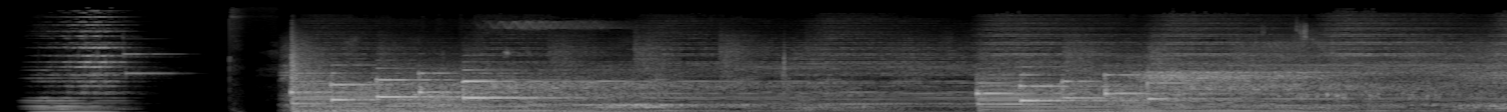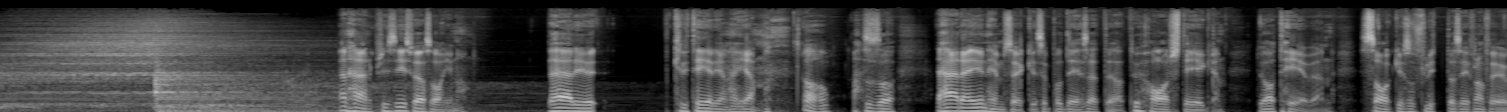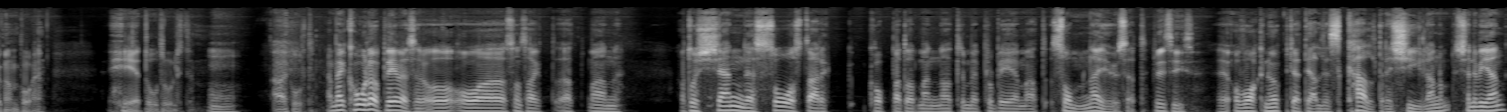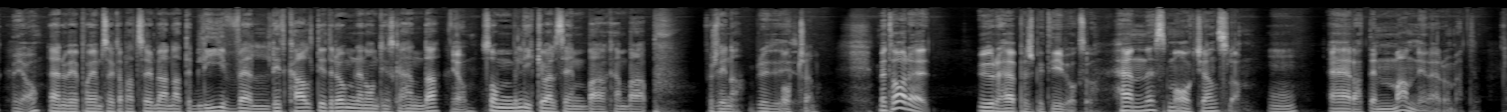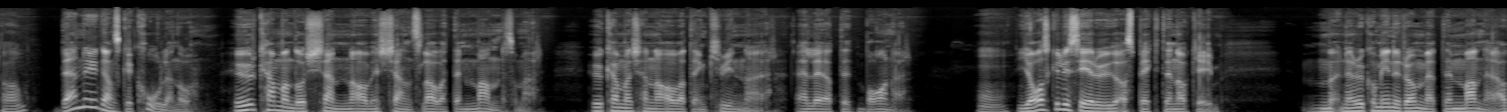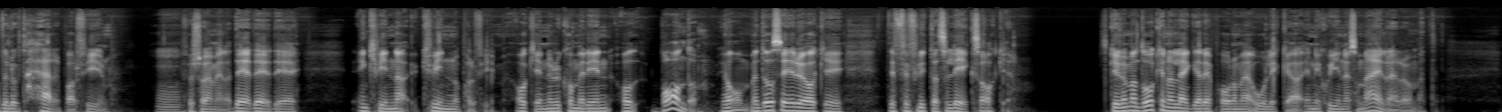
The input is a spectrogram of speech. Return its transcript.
Men här, precis vad jag sa innan. Det här är ju kriterierna igen. Ja. Alltså, det här är ju en hemsökelse på det sättet att du har stegen, du har tvn, saker som flyttar sig framför ögonen på en. Helt otroligt. Mm. Ja, coolt. Ja men coola upplevelser och, och som sagt att man, att de känner så starkt kopplat att man har till och med problem att somna i huset. Precis. Eh, Och vakna upp till att det är alldeles kallt, den kylan känner vi igen. Ja. Där när vi är på hemsökta platser ibland att det blir väldigt kallt i ett rum när någonting ska hända. Ja, Som likaväl sen bara kan bara pff, försvinna precis. bort sen. Men ta det ur det här perspektivet också. Hennes magkänsla Mm. är att det är en man i det här rummet. Ja. Den är ju ganska cool ändå. Hur kan man då känna av en känsla av att det är en man som är? Hur kan man känna av att det är en kvinna är? Eller att det är ett barn är? Mm. Jag skulle se det ur aspekten, okej, m- när du kommer in i rummet, det är en man här, ja det luktar herrparfym. Mm. Förstår jag menar? Det, det, det är en kvinna, kvinnoparfym. Okej, när du kommer in och barn då? Ja, men då säger du okej, det förflyttas leksaker. Skulle man då kunna lägga det på de här olika energierna som är i det här rummet?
